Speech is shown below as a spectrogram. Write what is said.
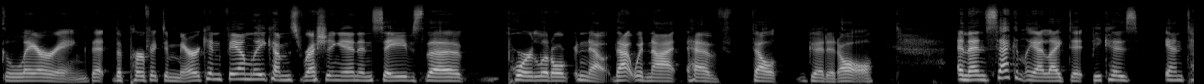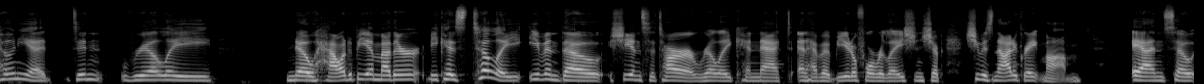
glaring that the perfect American family comes rushing in and saves the poor little. No, that would not have felt good at all. And then, secondly, I liked it because Antonia didn't really know how to be a mother because Tilly, even though she and Sitara really connect and have a beautiful relationship, she was not a great mom. And so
